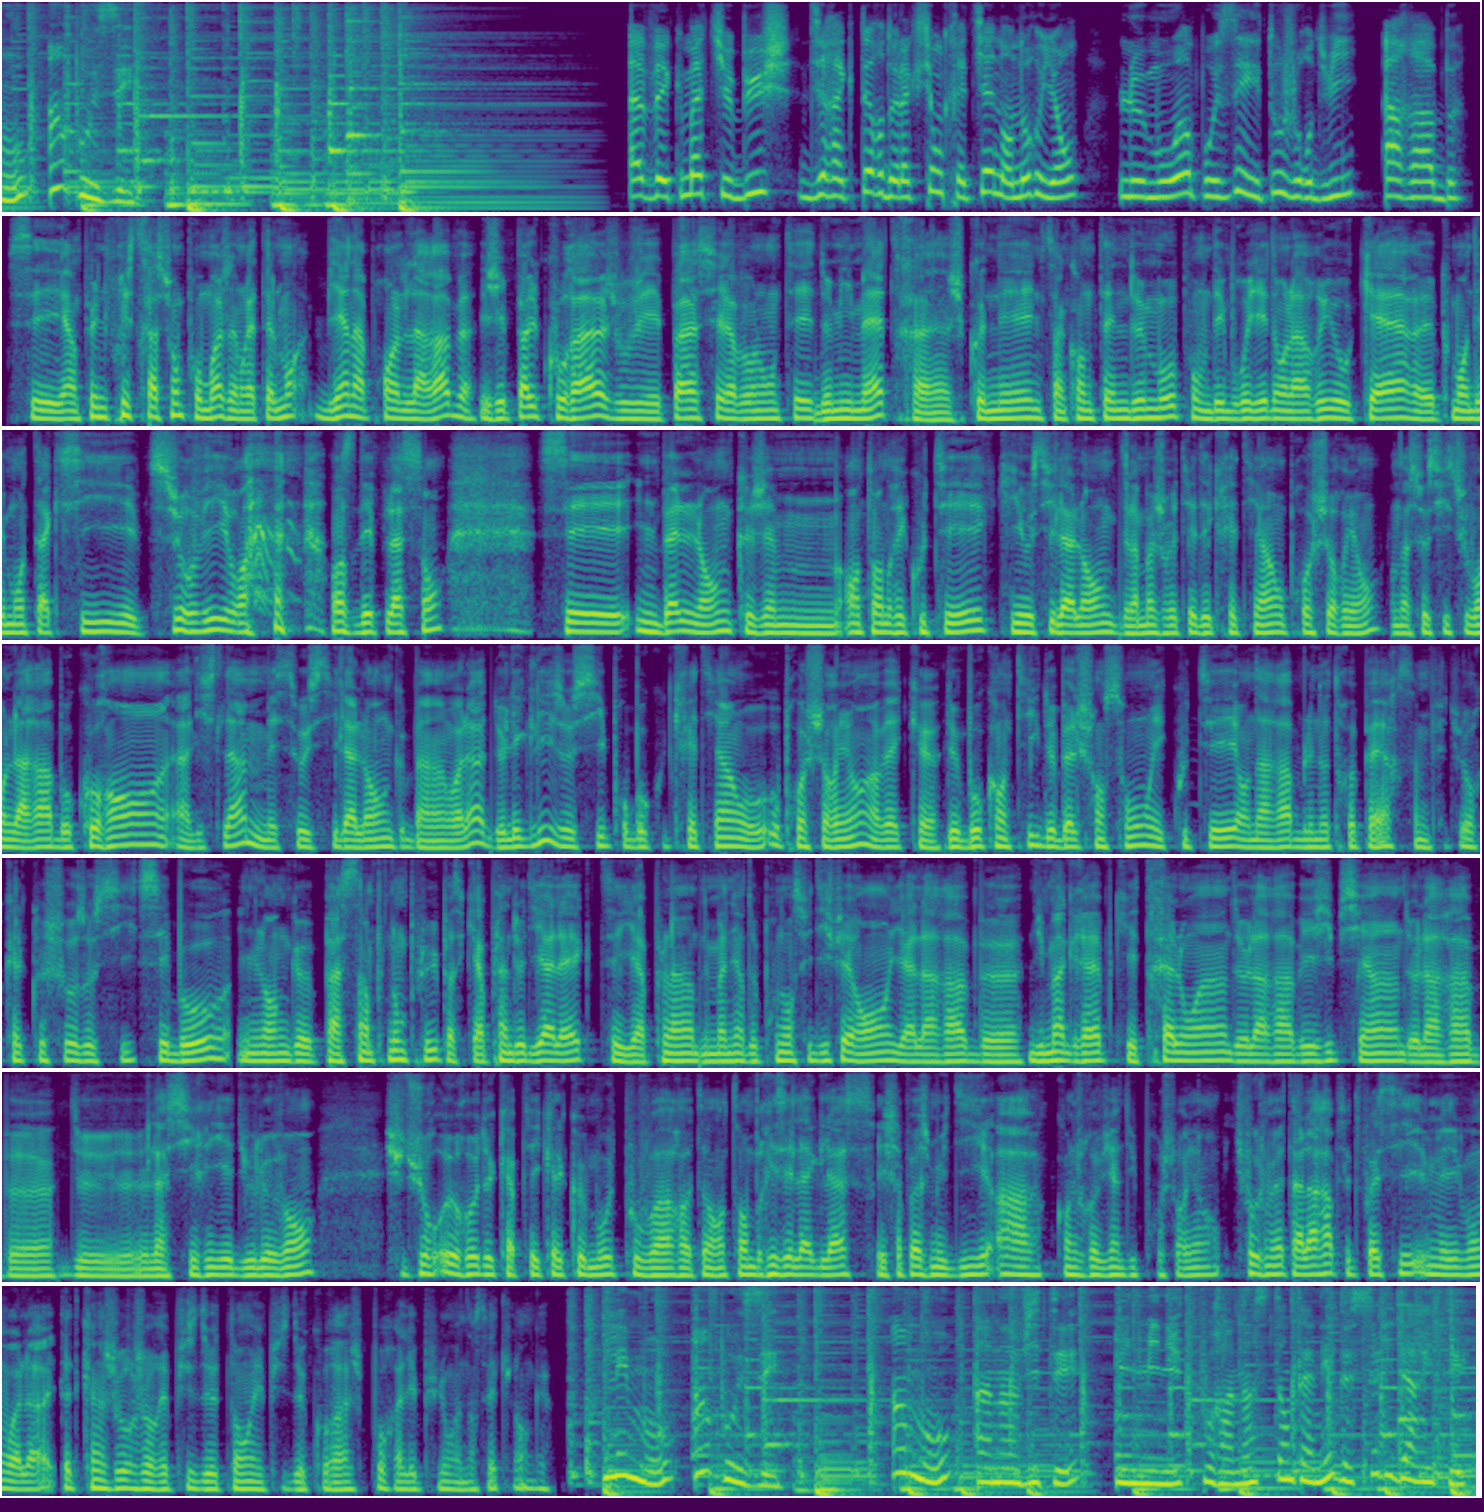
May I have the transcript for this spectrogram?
mots imposés. Avec Mathieu Buche, directeur de l'Action chrétienne en Orient, le mot imposé est aujourd'hui arabe. C'est un peu une frustration pour moi. J'aimerais tellement bien apprendre l'arabe. J'ai pas le courage ou j'ai pas assez la volonté de m'y mettre. Euh, je connais une cinquantaine de mots pour me débrouiller dans la rue au Caire, euh, commander mon taxi et survivre en se déplaçant. C'est une belle langue que j'aime entendre écouter, qui est aussi la langue de la majorité des chrétiens au Proche-Orient. On associe souvent l'arabe au Coran, à l'islam, mais c'est aussi la langue, ben voilà, de l'Église aussi pour beaucoup de chrétiens au, Proche-Orient, avec euh, de beaux cantiques, de belles chansons écouter en arabe le Notre Père. Ça me fait toujours quelque chose aussi. C'est beau, une langue pas simple non plus parce qu'il y a plein de dialectes et il y a plein de manières de prononcer différents. Il y a l'arabe euh, du Maghreb qui est très loin de l'arabe égyptien, de l'arabe euh, de la Syrie et du Levant. Je suis toujours heureux de capter quelques mots, de pouvoir de en temps briser la glace. Et chaque fois, je me dis, ah, quand je reviens du Proche-Orient, il faut que je me mette à l'arabe cette fois-ci. Mais bon, voilà, peut-être qu'un jour, j'aurai plus de temps et plus de courage pour aller plus loin dans cette langue. Les mots imposés. Un mot, un invité, une minute pour un instantané de solidarité.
